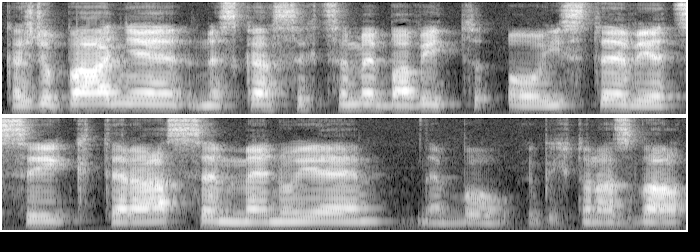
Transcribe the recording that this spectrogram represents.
Každopádně dneska se chceme bavit o jisté věci, která se jmenuje, nebo jak bych to nazval,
